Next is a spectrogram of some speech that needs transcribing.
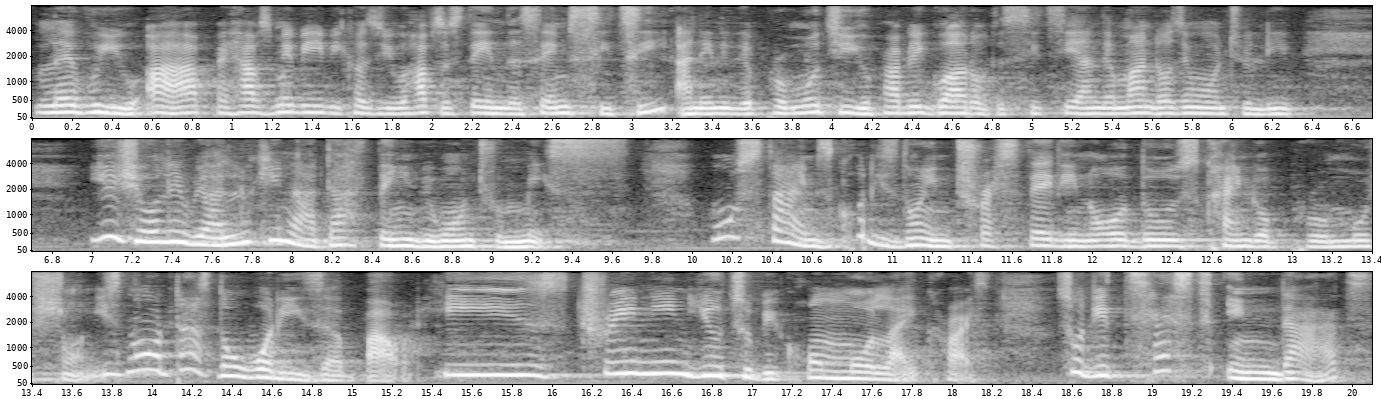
level you are, perhaps maybe because you have to stay in the same city, and then if they promote you, you probably go out of the city, and the man doesn't want to leave. Usually, we are looking at that thing we want to miss. Most times, God is not interested in all those kind of promotion. It's not, that's not what He's about. He's training you to become more like Christ. So the test in that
